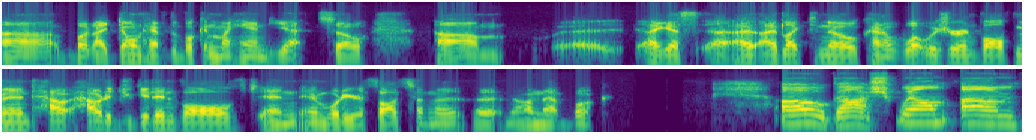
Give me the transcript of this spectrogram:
uh, but I don't have the book in my hand yet. So um, I guess I, would like to know kind of what was your involvement, how, how did you get involved, and, and what are your thoughts on the, the on that book? Oh gosh, well, um,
